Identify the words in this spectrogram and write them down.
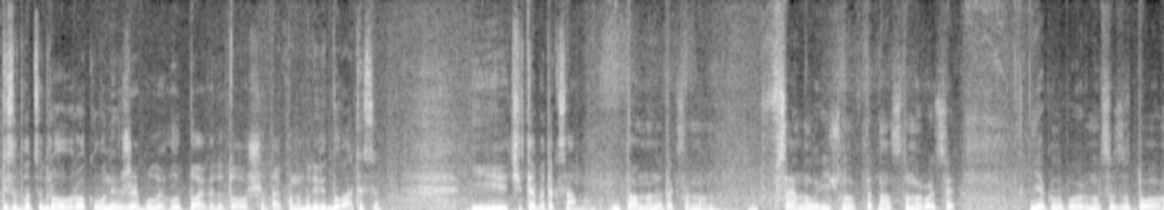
після 22-го року вони вже були готові до того, що так воно буде відбуватися. І чи в тебе так само? Та, в мене так само. Все аналогічно. В 15-му році я коли повернувся з АТО,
